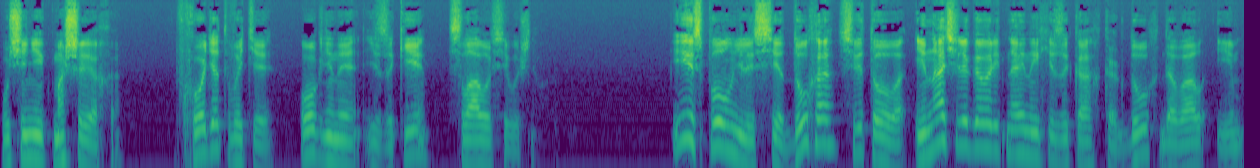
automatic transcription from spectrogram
ученик Машеха, входят в эти огненные языки славы Всевышнего. И исполнились все Духа Святого, и начали говорить на иных языках, как Дух давал им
